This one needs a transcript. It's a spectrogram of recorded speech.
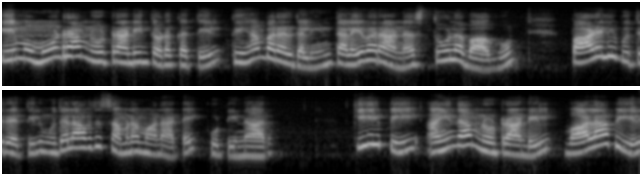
கிமு மூன்றாம் நூற்றாண்டின் தொடக்கத்தில் திகம்பரர்களின் தலைவரான ஸ்தூலபாகு பாடலிபுத்திரத்தில் முதலாவது சமண மாநாட்டை கூட்டினார். கிபி ஐந்தாம் நூற்றாண்டில் வாலாபியில்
